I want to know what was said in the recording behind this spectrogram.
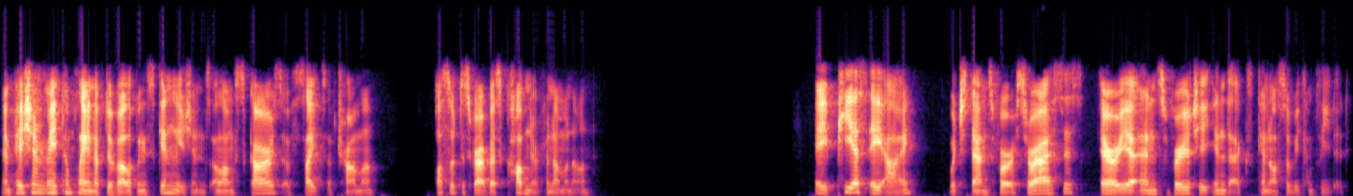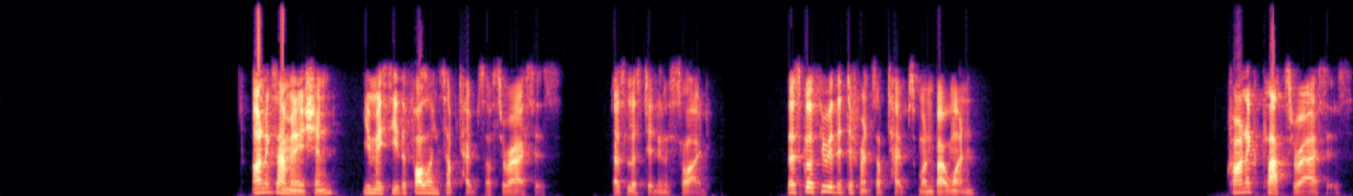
and patient may complain of developing skin lesions along scars of sites of trauma also described as Koebner phenomenon. A PSAI, which stands for Psoriasis Area and Severity Index, can also be completed. On examination, you may see the following subtypes of psoriasis, as listed in the slide. Let's go through the different subtypes one by one. Chronic plaque psoriasis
